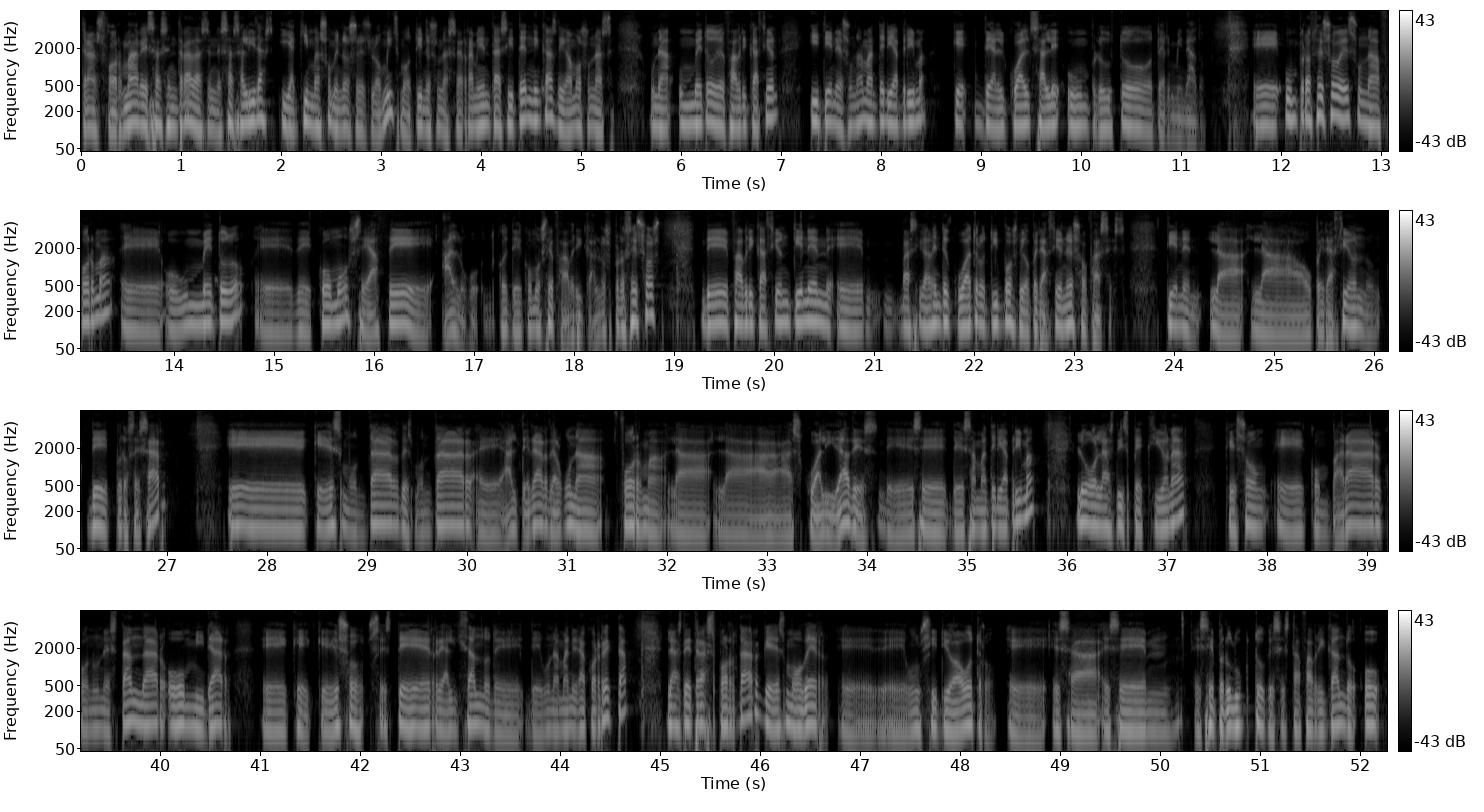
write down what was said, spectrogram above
transformar esas entradas en esas salidas y aquí más o menos es lo mismo. Tienes unas herramientas y técnicas, digamos unas un método de fabricación y tienes una materia prima que, del cual sale un producto terminado. Eh, un proceso es una forma eh, o un método eh, de cómo se hace algo, de cómo se fabrica. Los procesos de fabricación tienen básicamente cuatro tipos de operaciones o fases. Tienen la, la operación de procesar, eh, que es montar, desmontar, eh, alterar de alguna forma las cualidades de, ese, de, esa materia prima, luego las de inspeccionar, que son eh, comparar con un estándar o mirar que, eso se esté realizando de, de, una manera correcta, las de transportar, que es mover de un sitio a otro esa, ese, ese producto que se está fabricando o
